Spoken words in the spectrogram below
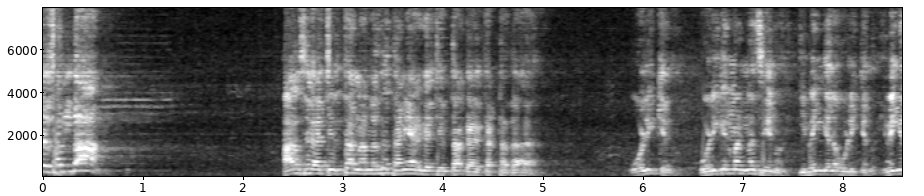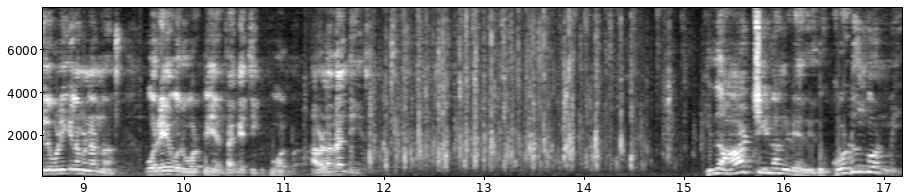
விஷம் தான் அரசு கட்சி தான் நல்லது தனியார் கட்சி தான் க- கெட்டதா? ஒழிக்கணும். ஒழிக்கணுமா என்ன செய்யணும்? இவங்கள ஒழிக்கணும். இவங்கள ஒழிக்கணும் என்ன ஒரே ஒரு ஒட்டு என் தங்கச்சிக்கு போடணும். அவ்வளவுதான் செய்யணும் இது ஆட்சியெல்லாம் கிடையாது. இது கொடுங்கோன்மை.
